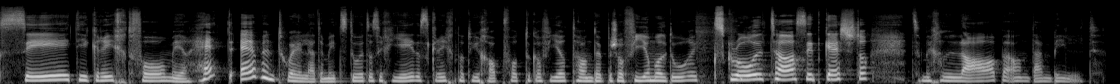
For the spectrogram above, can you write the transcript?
sehe die Gerichte vor mir. Hat eventuell auch damit zu tun, dass ich jedes Gericht natürlich abfotografiert habe und etwa schon viermal durchgescrollt habe seit gestern, zu mich laben an diesem Bild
